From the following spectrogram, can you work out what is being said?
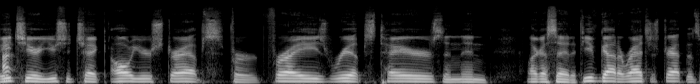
I- each year you should check all your straps for frays, rips, tears, and then Like I said, if you've got a ratchet strap that's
